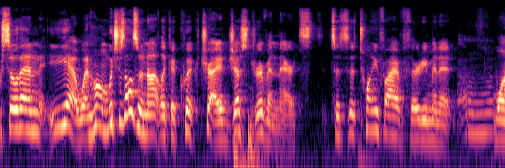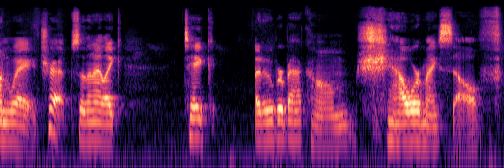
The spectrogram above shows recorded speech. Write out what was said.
So then, yeah, went home, which is also not like a quick trip. I had just driven there. It's it's a 25, 30 minute one way trip. So then I like take an Uber back home, shower myself,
